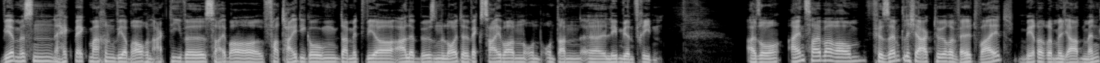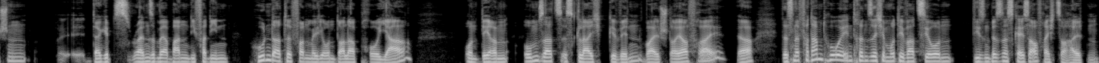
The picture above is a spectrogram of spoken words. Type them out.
wir müssen Hackback machen, wir brauchen aktive Cyberverteidigung, damit wir alle bösen Leute wegcybern und, und dann äh, leben wir in Frieden. Also ein Cyberraum für sämtliche Akteure weltweit, mehrere Milliarden Menschen. Da gibt es Ransomware-Bannen, die verdienen Hunderte von Millionen Dollar pro Jahr und deren Umsatz ist gleich Gewinn, weil steuerfrei. Ja, das ist eine verdammt hohe intrinsische Motivation, diesen Business Case aufrechtzuerhalten.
